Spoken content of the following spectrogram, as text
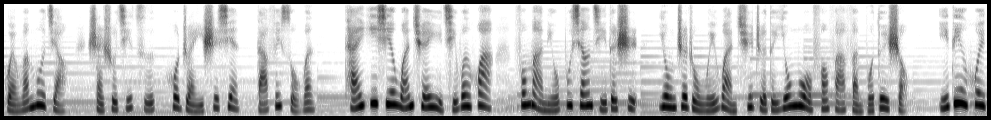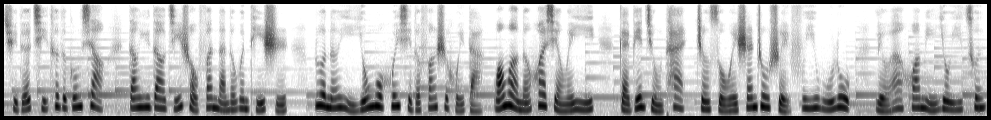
拐弯抹角、闪烁其词，或转移视线、答非所问，谈一些完全与其问话风马牛不相及的事。用这种委婉曲折的幽默方法反驳对手，一定会取得奇特的功效。当遇到棘手犯难的问题时，若能以幽默诙谐的方式回答，往往能化险为夷，改变窘态。正所谓山重水复疑无路，柳暗花明又一村，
